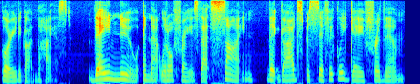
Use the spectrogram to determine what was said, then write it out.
Glory to God in the highest. They knew in that little phrase, that sign that God specifically gave for them,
